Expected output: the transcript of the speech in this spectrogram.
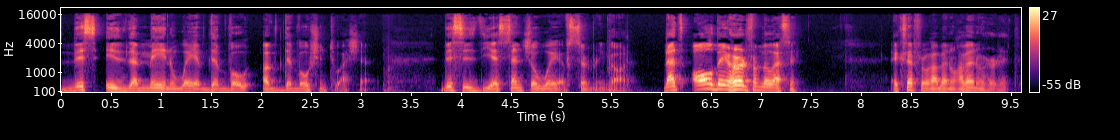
This is the main way of, devo- of devotion to Hashem. This is the essential way of serving God. That's all they heard from the lesson. Except for Rabbeinu. Rabbeinu heard it.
